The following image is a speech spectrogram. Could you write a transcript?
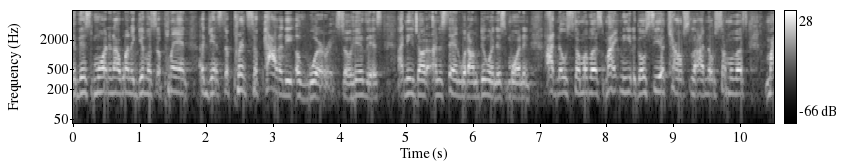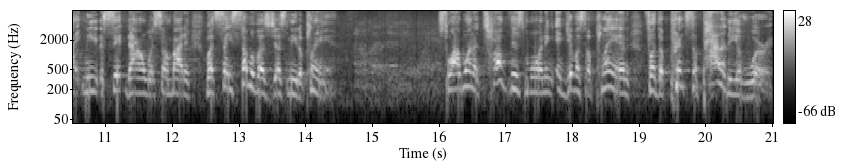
And this morning, I want to give us a plan against the principality of worry. So, hear this. I need y'all to understand what I'm doing this morning. I know some of us might need to go see a counselor. I know some of us might need to sit down with somebody, but say some of us just need a plan. So I want to talk this morning and give us a plan for the principality of worry.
